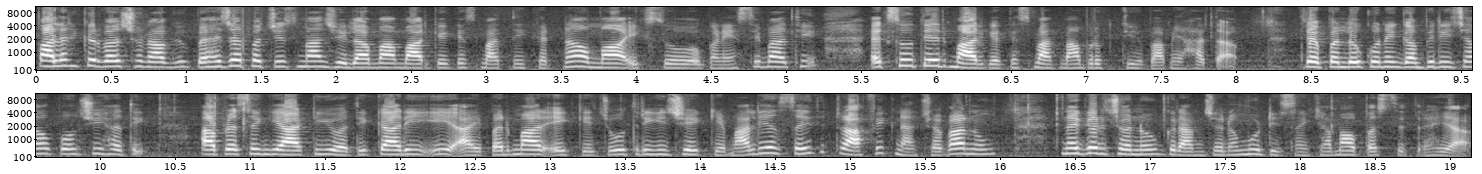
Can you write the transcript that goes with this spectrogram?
પાલન કરવા જણાવ્યું. બે હજાર પચીસમાં જિલ્લામાં માર્ગ અકસ્માતની ઘટનાઓમાં એકસો ઓગણએંસીમાંથી એકસો માર્ગ અકસ્માતમાં મૃત્યુ પામ્યા હતા. ત્રેપન લોકોને ગંભીર ઇજાઓ પહોંચી હતી. આ પ્રસંગે આરટીઓ અધિકારી એ પરમાર, એ કે ચૌધરી જે કે માલિયા સહિત ટ્રાફિકના જવાનો, નગરજનો, ગ્રામજનો મોટી સંખ્યામાં ઉપસ્થિત રહ્યા.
